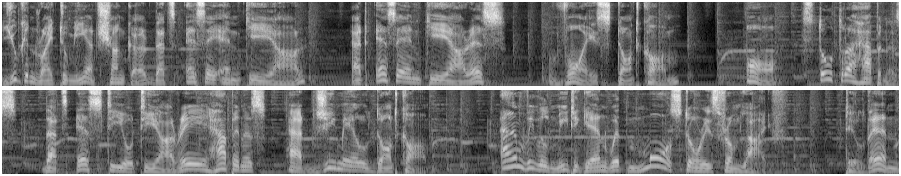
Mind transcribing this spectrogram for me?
You can write to me at Sankar, that's S A N K A R, at sankars voice.com or Stotra Happiness, that's S T O T R A happiness at gmail.com. And we will meet again with more stories from life. Till then,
